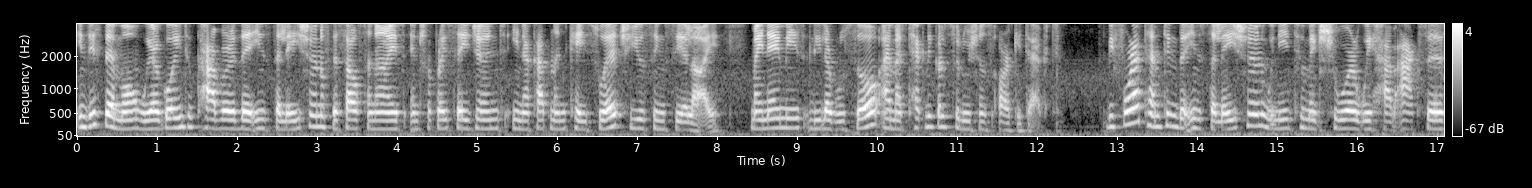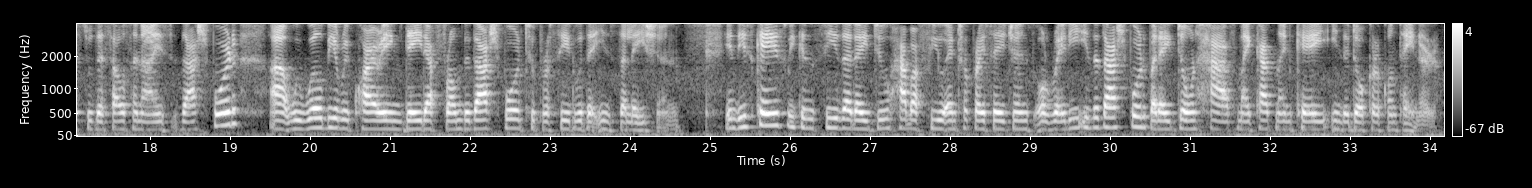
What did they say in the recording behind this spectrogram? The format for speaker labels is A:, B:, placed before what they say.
A: In this demo, we are going to cover the installation of the ThousandEyes Enterprise Agent in a Cat9K switch using CLI. My name is Lila Rousseau. I'm a technical solutions architect. Before attempting the installation, we need to make sure we have access to the ThousandEyes dashboard. Uh, we will be requiring data from the dashboard to proceed with the installation. In this case, we can see that I do have a few enterprise agents already in the dashboard, but I don't have my Cat9K in the Docker container.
